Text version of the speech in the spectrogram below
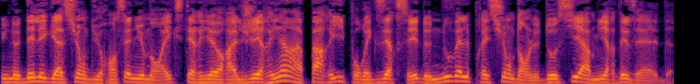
Une délégation du renseignement extérieur algérien à Paris pour exercer de nouvelles pressions dans le dossier Amir DZ.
